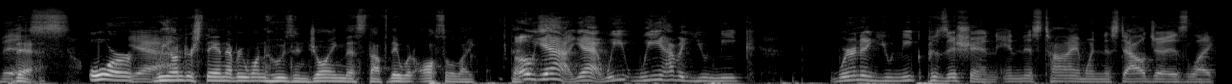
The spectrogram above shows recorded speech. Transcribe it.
This. this. Or Yeah. we understand everyone who's enjoying this stuff. They would also like. This. Oh yeah, yeah. We we have a unique. We're in a unique position in this time when nostalgia is like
